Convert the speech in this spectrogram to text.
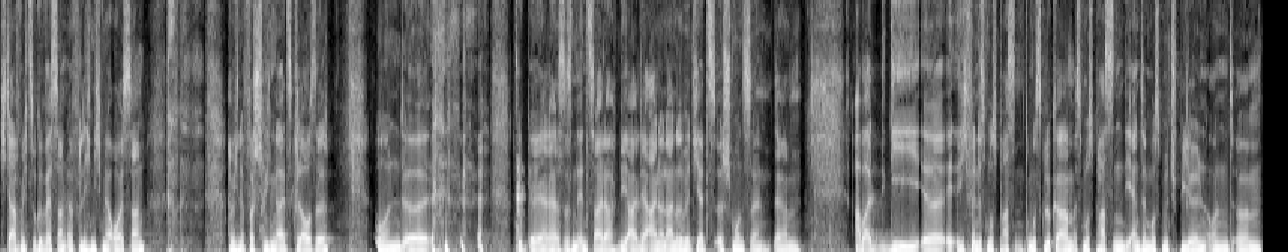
Ich darf mich zu Gewässern öffentlich nicht mehr äußern. Habe ich eine Verschwiegenheitsklausel. Und äh, so, äh, das ist ein Insider. Die, der eine oder andere wird jetzt äh, schmunzeln. Ähm, aber die, äh, ich finde, es muss passen. Du musst Glück haben, es muss passen, die Ente muss mitspielen und ähm,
